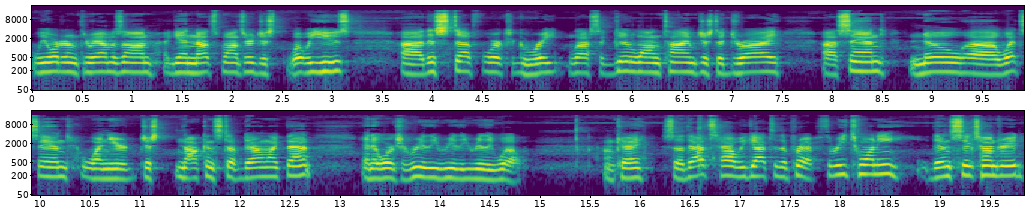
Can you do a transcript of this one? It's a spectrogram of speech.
We order them through Amazon. Again, not sponsored, just what we use. Uh, this stuff works great, lasts a good long time. Just a dry uh, sand, no uh, wet sand when you're just knocking stuff down like that. And it works really, really, really well. Okay, so that's how we got to the prep. 320, then 600,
